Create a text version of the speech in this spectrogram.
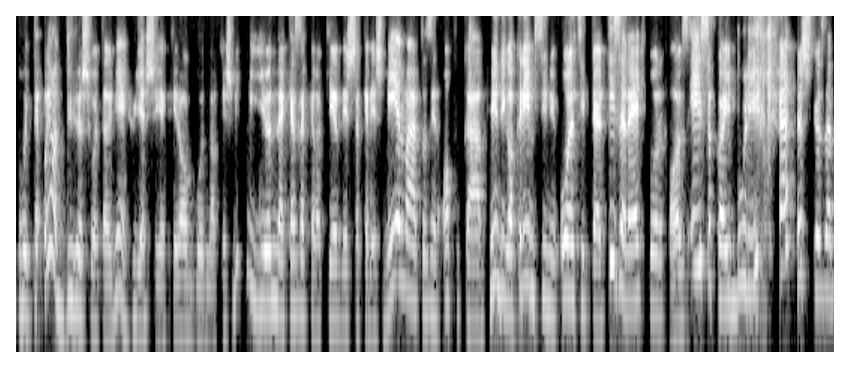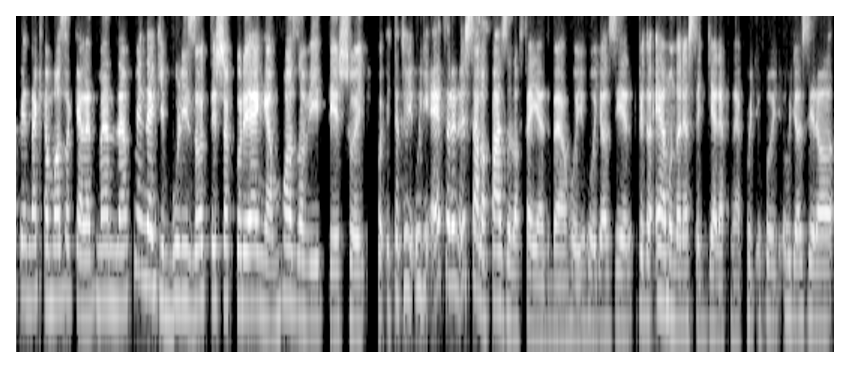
hogy te olyan dühös voltál, hogy milyen hülyeségekért aggódnak, és mit mi jönnek ezekkel a kérdésekkel, és miért vált az én apukám mindig a krémszínű olcittel 11-kor az éjszakai buli kellős közepén nekem haza kellett mennem, mindenki bulizott, és akkor ő engem hazavitt, és hogy hogy, hogy, tehát, hogy, hogy egyszerűen összeáll a puzzle a fejedben, hogy, hogy azért például elmondani ezt egy gyereknek, hogy, hogy, hogy azért a,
